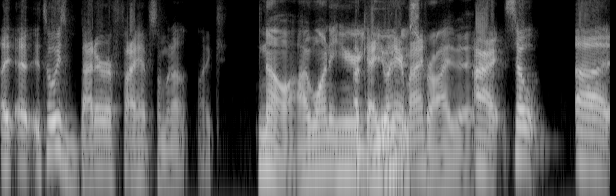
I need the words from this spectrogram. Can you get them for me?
I- It's always better if I have someone else. Like, No, I want to hear Okay, you you mine? describe it. all right. So, uh,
